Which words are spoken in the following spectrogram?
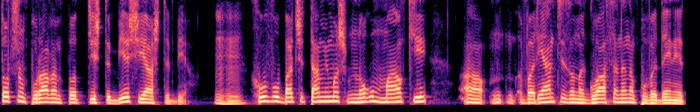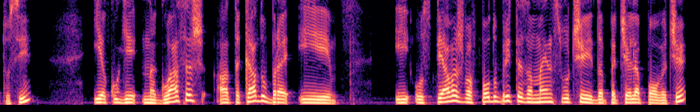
точно по равен път ти ще биеш и аз ще бия. Mm-hmm. Хубаво обаче там имаш много малки а, варианти за нагласене на поведението си. И ако ги нагласяш а, така добре и, и успяваш в по-добрите за мен случаи да печеля повече,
